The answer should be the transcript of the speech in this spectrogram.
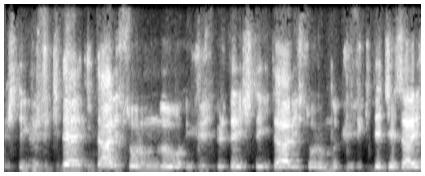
İşte 102'de idari sorumluluğu, 101'de işte idari sorumluluk, 102'de cezai,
